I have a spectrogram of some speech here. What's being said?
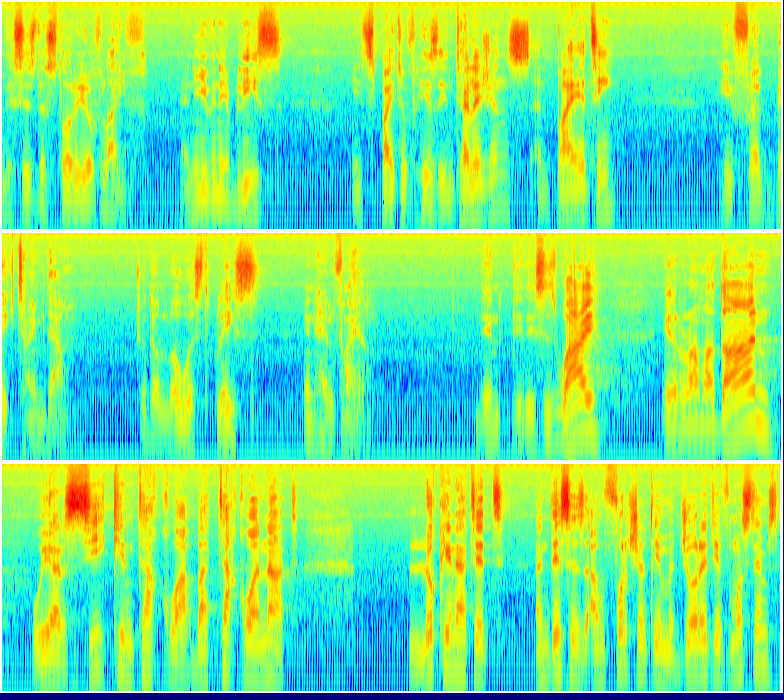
This is the story of life. And even Iblis, in spite of his intelligence and piety, he fell big time down to the lowest place in hellfire. Then this is why in Ramadan we are seeking taqwa, but taqwa not. Looking at it, and this is unfortunately majority of Muslims,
